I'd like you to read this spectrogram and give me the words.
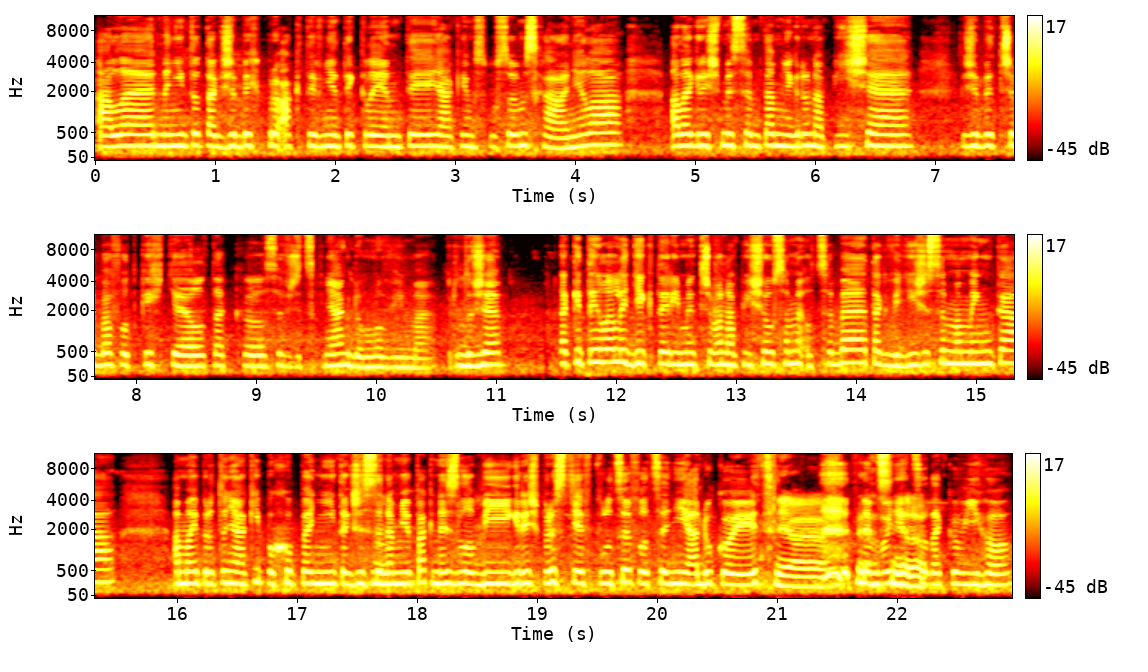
ale není to tak, že bych proaktivně ty klienty nějakým způsobem schánila, ale když mi sem tam někdo napíše, že by třeba fotky chtěl, tak eh, se vždycky nějak domluvíme, protože taky tyhle lidi, který mi třeba napíšou sami od sebe, tak vidí, že jsem maminka a mají proto nějaký pochopení, takže se na mě pak nezlobí, když prostě v půlce focení já jdu kojit Jo, jo, nebo jasně, něco no. takového.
